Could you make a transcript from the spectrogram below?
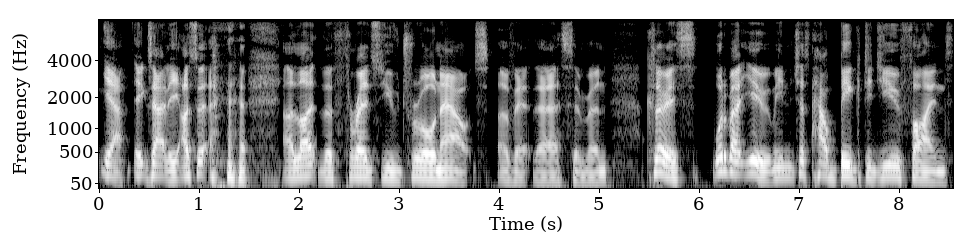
Yeah, exactly. I, I like the threads you've drawn out of it there, Simran. Clarice, what about you? I mean, just how big did you find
